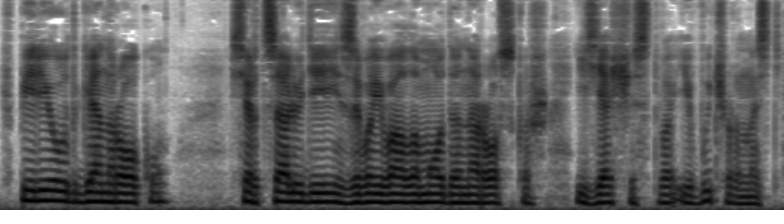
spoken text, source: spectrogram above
В период Генроку сердца людей завоевала мода на роскошь, изящество и вычурность,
